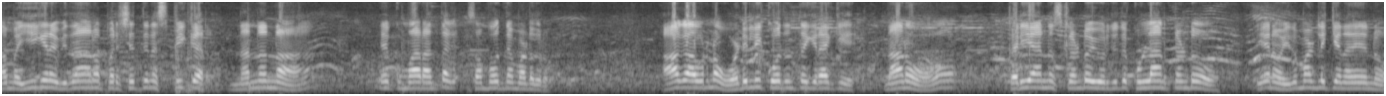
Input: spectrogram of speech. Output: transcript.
ನಮ್ಮ ಈಗಿನ ವಿಧಾನ ಪರಿಷತ್ತಿನ ಸ್ಪೀಕರ್ ನನ್ನನ್ನು ಎ ಕುಮಾರ್ ಅಂತ ಸಂಬೋಧನೆ ಮಾಡಿದ್ರು. ಆಗ ಅವ್ರನ್ನ ಒಡಿಲಿಕ್ಕೆ ಹೋದಂಥ ಗಿರಾಕಿ ನಾನು ಕರಿಯ ಅನ್ನಿಸ್ಕೊಂಡು ಇವ್ರ ಜೊತೆ ಕುಳ್ಳ ಅನ್ಕೊಂಡು ಏನೋ ಇದು ಮಾಡಲಿಕ್ಕೆ ನಾನೇನು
